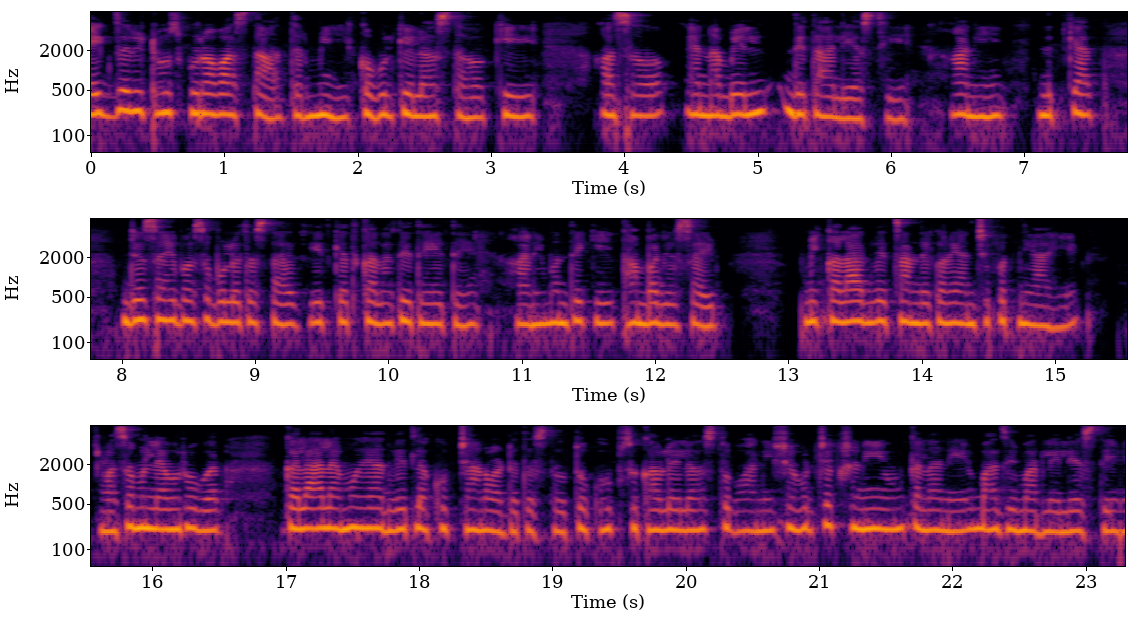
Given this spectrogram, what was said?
एक जरी ठोस पुरावा असता तर मी कबूल केलं असतं की असं यांना बेल देता आली असती. आणि इतक्यात जसाहेब असं बोलत असतात इतक्यात कला तिथे येते. आणि म्हणते की थांबा जज साहेब मी कला अद्वैत चांदेकर यांची पत्नी आहे. असं म्हणल्याबरोबर कला आल्यामुळे अद्वैतला खूप छान वाटत असतं. तो खूप सुखावलेला असतो आणि शेवटच्या क्षणी येऊन कलाने बाजी मारलेली असते.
